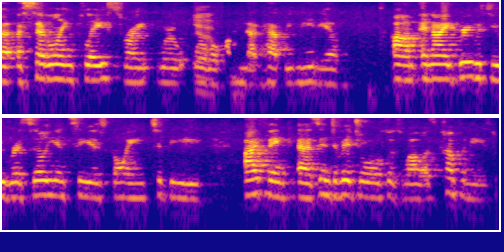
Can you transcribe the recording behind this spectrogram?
a settling place, right, where, where yeah. we'll find that happy medium. Um, and I agree with you, resiliency is going to be I think as individuals as well as companies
